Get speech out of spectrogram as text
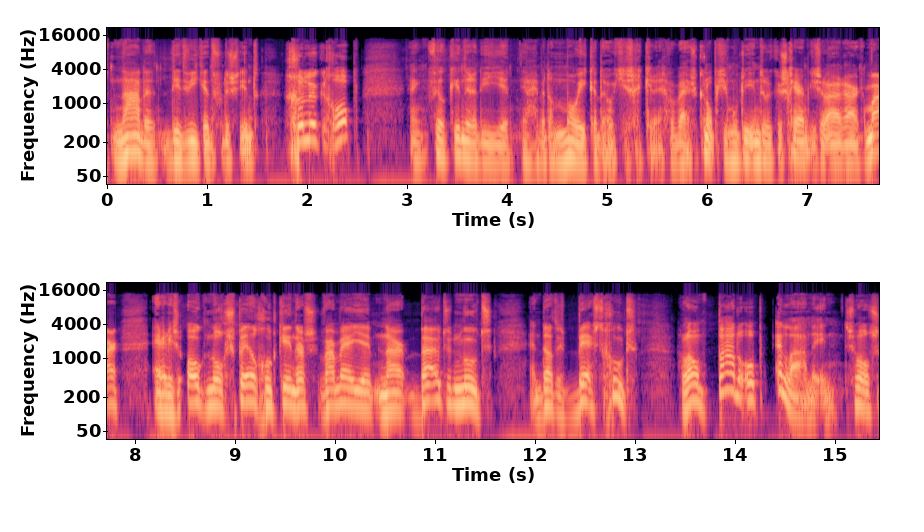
na de, dit weekend voor de Sint gelukkig op. En veel kinderen die, ja, hebben dan mooie cadeautjes gekregen... waarbij ze knopjes moeten indrukken, schermpjes aanraken. Maar er is ook nog speelgoedkinders waarmee je naar buiten moet. En dat is best goed. Gewoon paden op en laden in. Zoals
